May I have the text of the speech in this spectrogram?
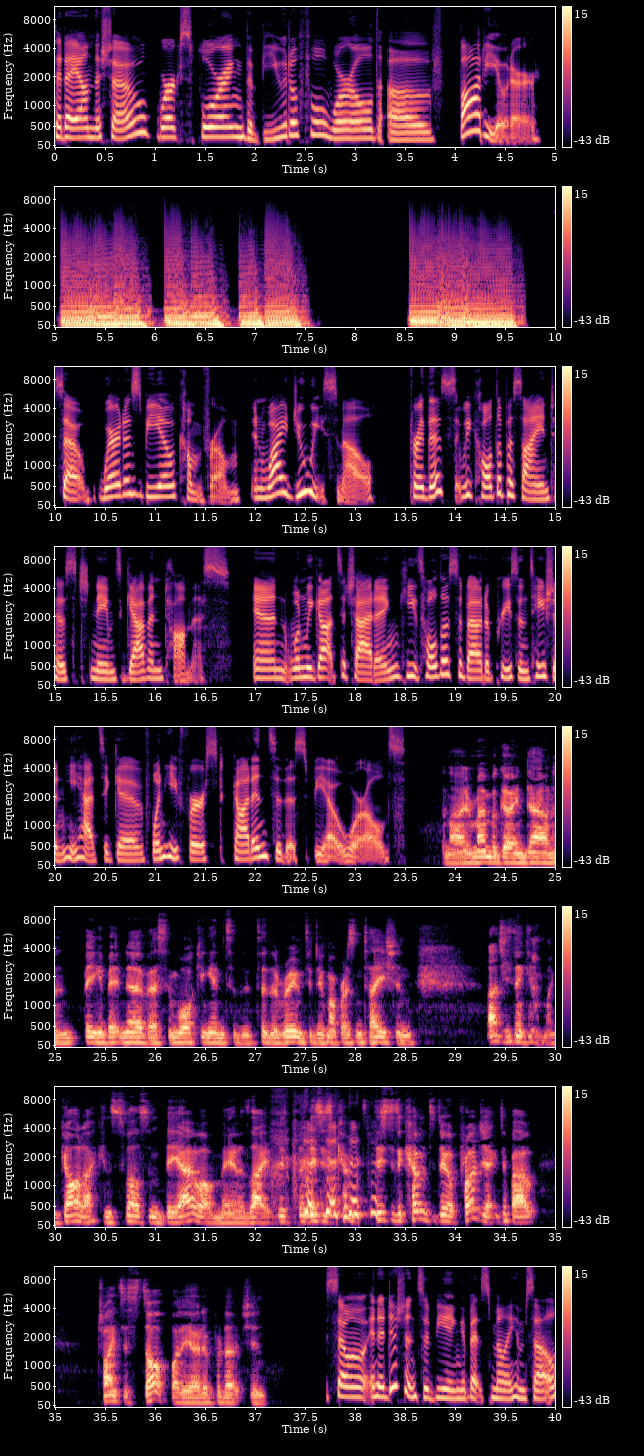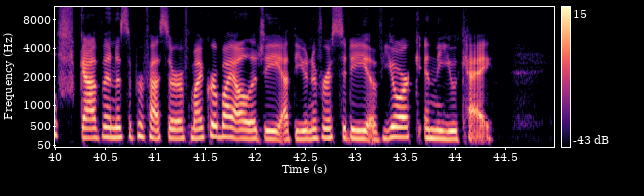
Today on the show, we're exploring the beautiful world of body odor. So, where does BO come from, and why do we smell? For this, we called up a scientist named Gavin Thomas. And when we got to chatting, he told us about a presentation he had to give when he first got into this BO world. And I remember going down and being a bit nervous and walking into the to the room to do my presentation. Actually thinking, oh my god, I can smell some bo on me, and I was like, this, this is come, this is to come to do a project about trying to stop body odor production. So, in addition to being a bit smelly himself, Gavin is a professor of microbiology at the University of York in the UK.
